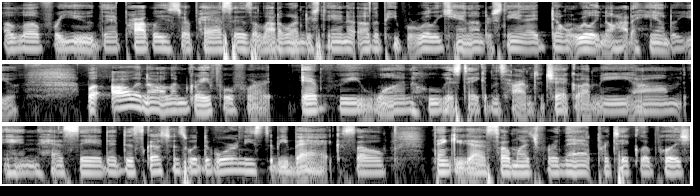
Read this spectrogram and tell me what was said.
a love for you that probably surpasses a lot of understanding that other people really can't understand. That don't really know how to handle you. But all in all, I'm grateful for everyone who has taken the time to check on me um, and has said that discussions with Deborah needs to be back. So, thank you guys so much for that particular push.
